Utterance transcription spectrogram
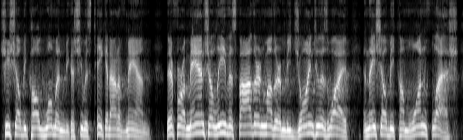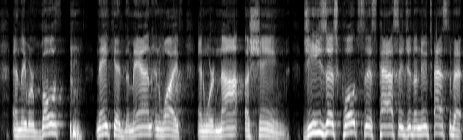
She shall be called woman because she was taken out of man. Therefore, a man shall leave his father and mother and be joined to his wife, and they shall become one flesh. And they were both naked, the man and wife, and were not ashamed. Jesus quotes this passage in the New Testament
